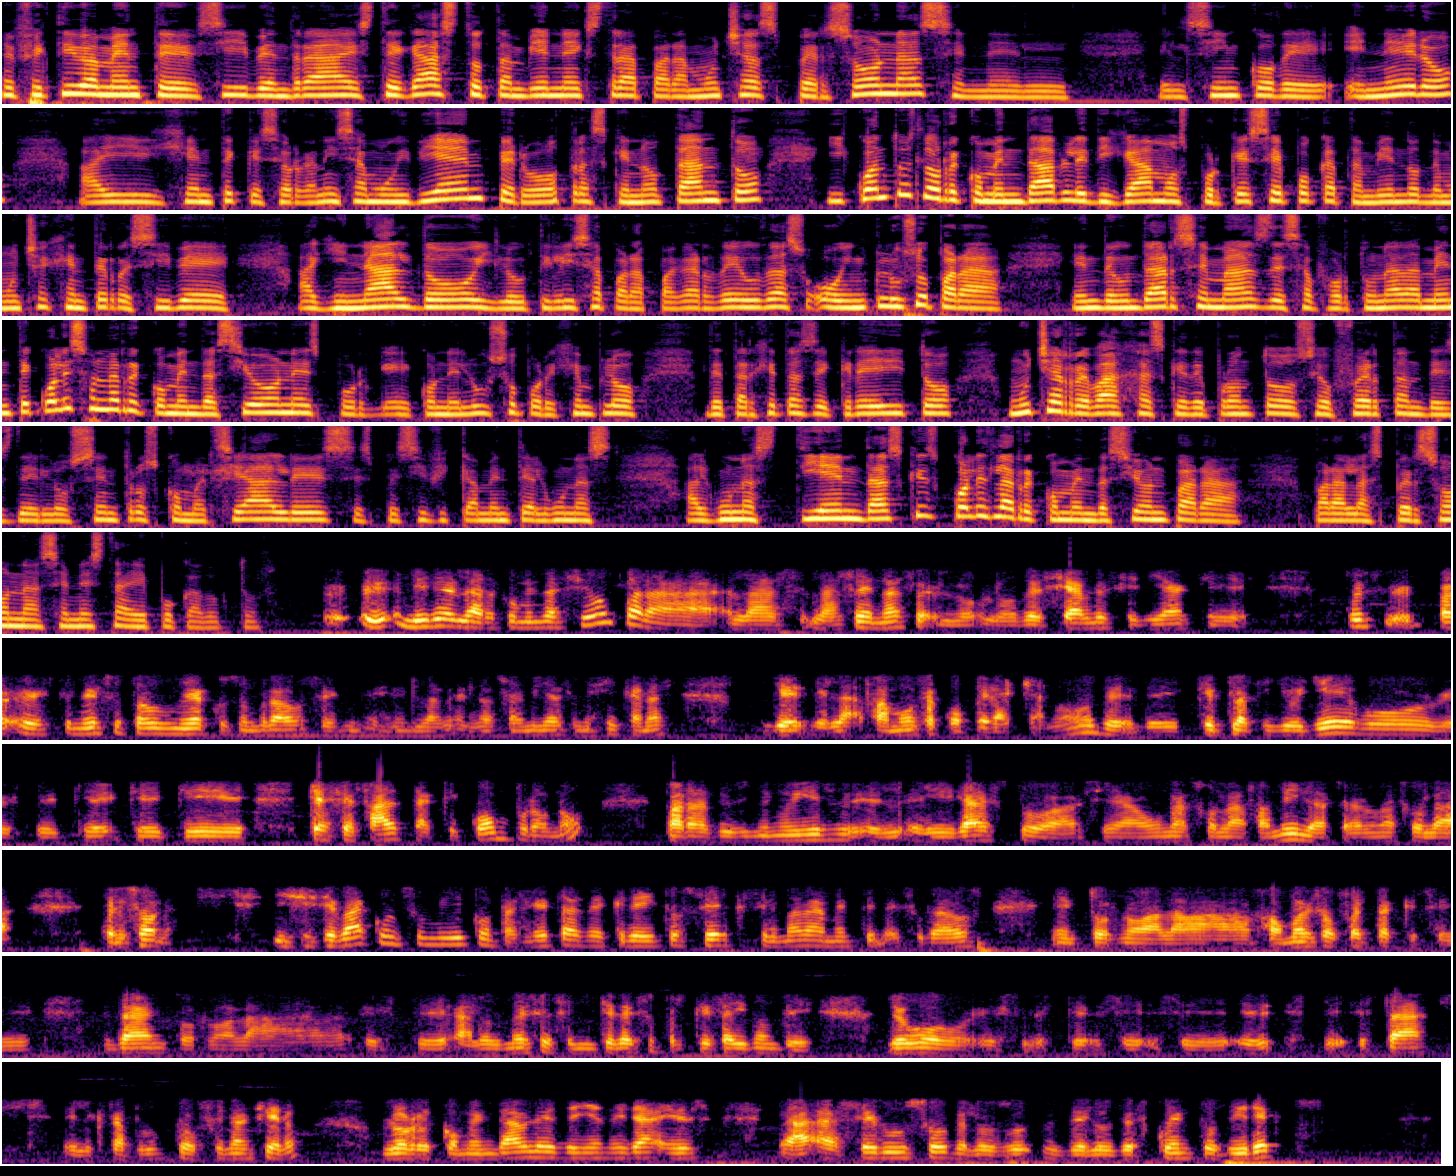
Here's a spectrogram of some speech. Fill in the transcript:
Efectivamente, sí, vendrá este gasto también extra para muchas personas en el el 5 de enero. Hay gente que se organiza muy bien, pero otras que no tanto. ¿Y cuánto es lo recomendable, digamos, porque es época también donde mucha gente recibe aguinaldo y lo utiliza para pagar deudas o incluso para endeudarse más desafortunadamente? ¿Cuáles son las recomendaciones porque, con el uso, por ejemplo, de tarjetas de crédito? Muchas rebajas que de pronto se ofertan desde los centros comerciales, específicamente algunas, algunas tiendas. ¿Qué ¿Cuál es la recomendación para, para las personas en esta época, doctor? Eh, eh, mire, la recomendación para las, las cenas, lo, deseable sería que pues eh, este, en eso estamos muy acostumbrados en, las familias mexicanas de, la famosa cooperacha, ¿no? De, qué platillo llevo, este, qué, qué, qué, hace falta, qué compro, ¿no? Para disminuir el, el, gasto hacia una sola familia, hacia una sola persona y si se va a consumir con tarjetas de crédito, ser extremadamente mesurados en torno a la famosa oferta que se da en torno a la este, a los meses en interés, porque es ahí donde luego este, se, este, está el extraproducto financiero. Lo recomendable de Yanira es hacer uso de los de los descuentos directos.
